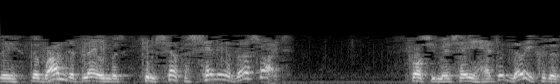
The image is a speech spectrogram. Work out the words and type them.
the, the one to blame was himself for selling a birthright. Of course, you may say he had to. No, he could have.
